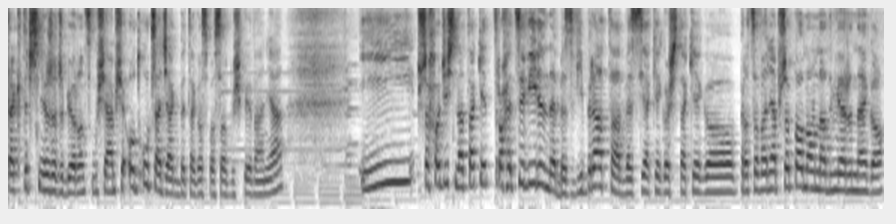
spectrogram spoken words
praktycznie rzecz biorąc, musiałam się oduczać jakby tego sposobu śpiewania i przechodzić na takie trochę cywilne, bez wibrata, bez jakiegoś takiego pracowania przeponą nadmiernego.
